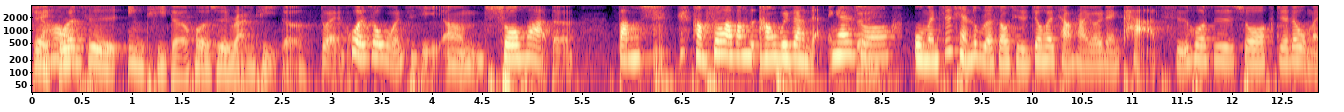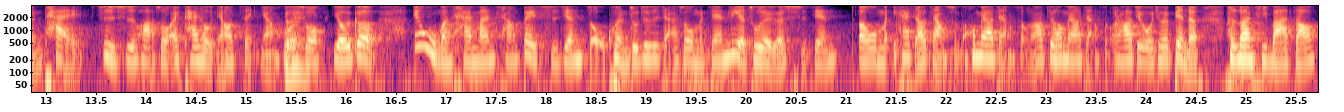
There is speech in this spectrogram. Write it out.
对，不论是硬体的或者是软体的，对，或者说我们自己嗯说话的。方式 好，说话方式好像不是这样讲，应该说我们之前录的时候，其实就会常常有一点卡词，或是说觉得我们太制式化，说哎开头一定要怎样，或者说有一个，因为我们还蛮常被时间轴困住，就是假如说我们今天列出了一个时间。呃，我们一开始要讲什么，后面要讲什么，然后最后面要讲什么，然后结果就会变得很乱七八糟。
